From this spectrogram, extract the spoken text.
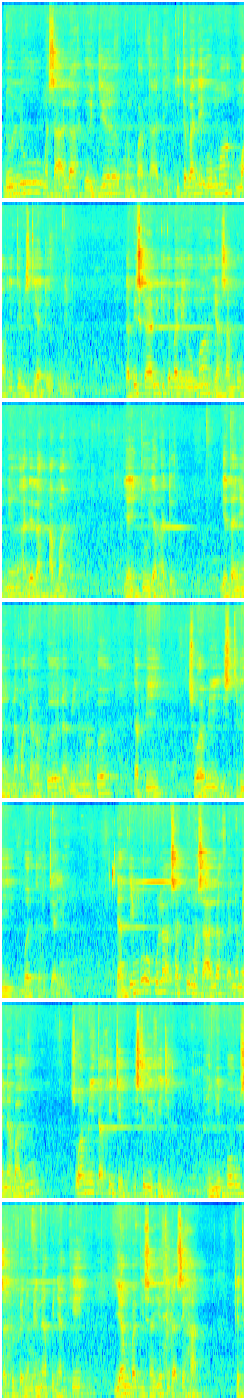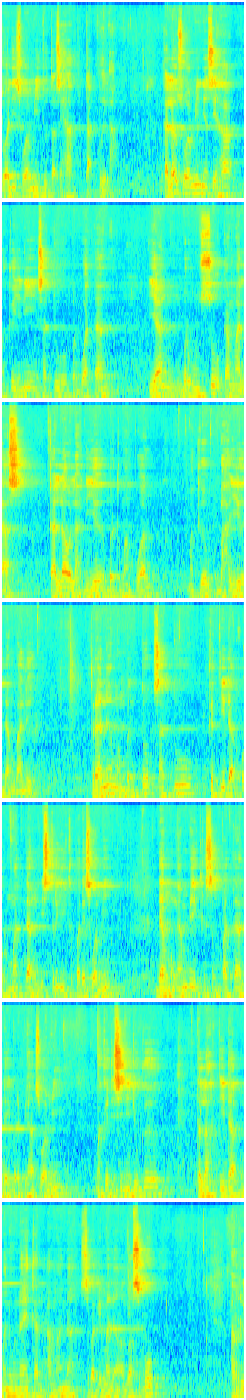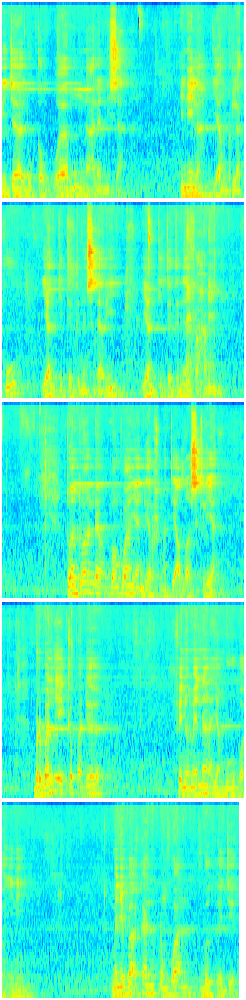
Dulu masalah kerja perempuan tak ada. Kita balik rumah mak kita mesti ada punya tapi sekarang ni kita balik rumah yang sambutnya adalah amah yang itu yang ada. Dia tanya nak makan apa, nak minum apa Tapi suami isteri berkerjaya. Dan timbul pula satu masalah fenomena baru Suami tak kerja, isteri kerja. Ini pun satu fenomena penyakit Yang bagi saya tidak sehat. Kecuali suami itu tak sehat, tak apalah Kalau suaminya sehat Maka ini satu perbuatan yang berunsurkan malas. Kalaulah dia berkemampuan maka bahaya dan bala. Kerana membentuk satu ketidakhormatan isteri kepada suami dan mengambil kesempatan daripada pihak suami maka di sini juga telah tidak menunaikan amanah sebagaimana Allah sebut ar-rijalu qawwamuna 'alan nisa' Inilah yang berlaku yang kita kena sedari, yang kita kena fahami. Tuan-tuan dan puan-puan yang dirahmati Allah sekalian. Berbalik kepada fenomena yang berubah ini menyebabkan perempuan bekerja.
